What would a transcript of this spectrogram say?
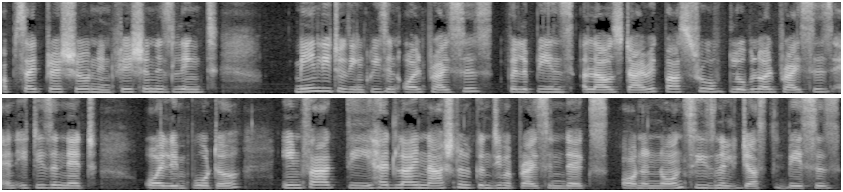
Upside pressure on inflation is linked mainly to the increase in oil prices. Philippines allows direct pass through of global oil prices and it is a net oil importer. In fact, the headline National Consumer Price Index on a non seasonally adjusted basis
